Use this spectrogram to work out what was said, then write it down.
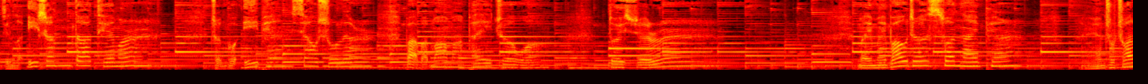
进了一扇大铁门，穿过一片小树林，爸爸妈妈陪着我雪人，妹妹抱着酸奶瓶，远处传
